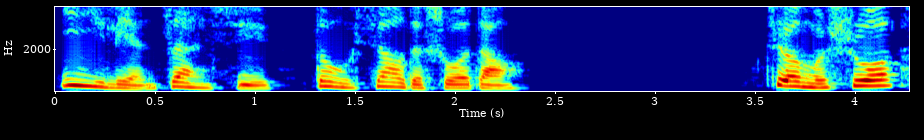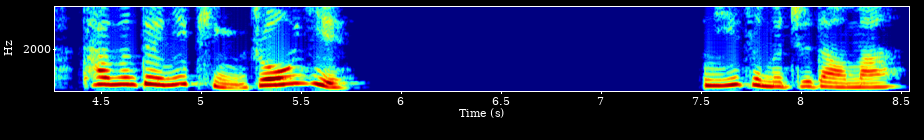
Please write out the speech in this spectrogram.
一脸赞许，逗笑的说道：“这么说，他们对你挺中意。你怎么知道吗？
